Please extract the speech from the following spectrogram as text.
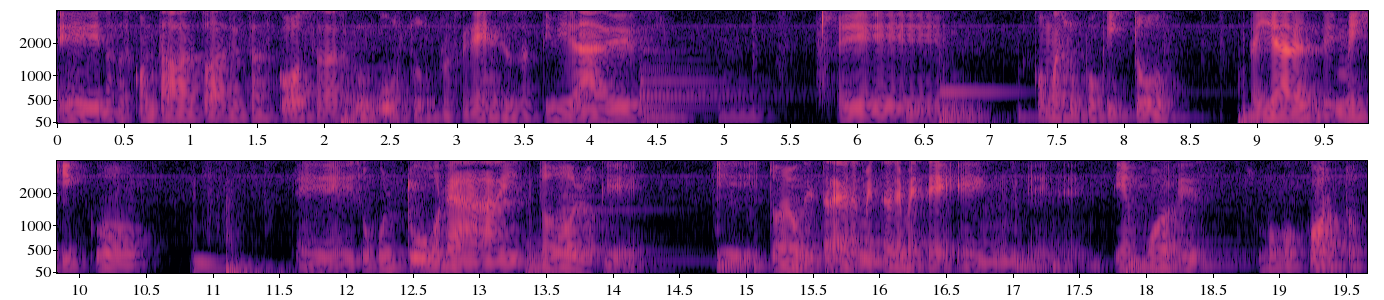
eh, nos has contado todas estas cosas, tus gustos, tus preferencias, tus actividades. Eh, cómo es un poquito de allá de México, eh, su cultura y todo lo que y todo lo que trae lamentablemente en, eh, tiempo es un poco corto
